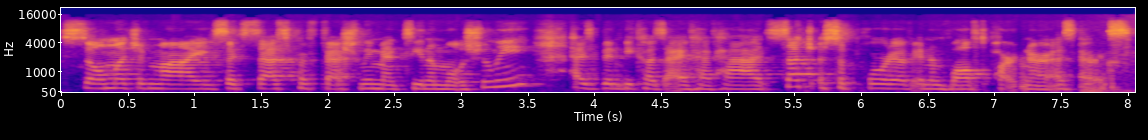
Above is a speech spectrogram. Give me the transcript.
so much of my success professionally, mentally, and emotionally has been because I have had such a supportive and involved partner as Eric's.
